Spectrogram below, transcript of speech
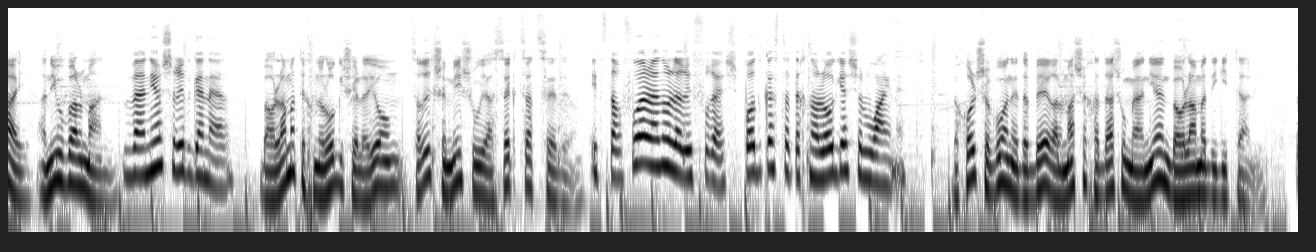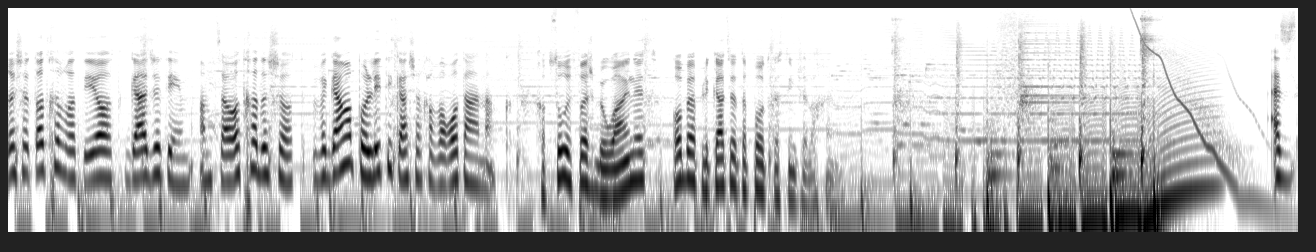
היי, אני יובל מן. ואני אושרית גנאל. בעולם הטכנולוגי של היום צריך שמישהו יעשה קצת סדר. הצטרפו אלינו לרפרש, פודקאסט הטכנולוגיה של ynet. בכל שבוע נדבר על מה שחדש ומעניין בעולם הדיגיטלי. רשתות חברתיות, גאדג'טים, המצאות חדשות, וגם הפוליטיקה של חברות הענק. חפשו רפרש בוויינט או באפליקציית הפודקאסטים שלכם. אז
